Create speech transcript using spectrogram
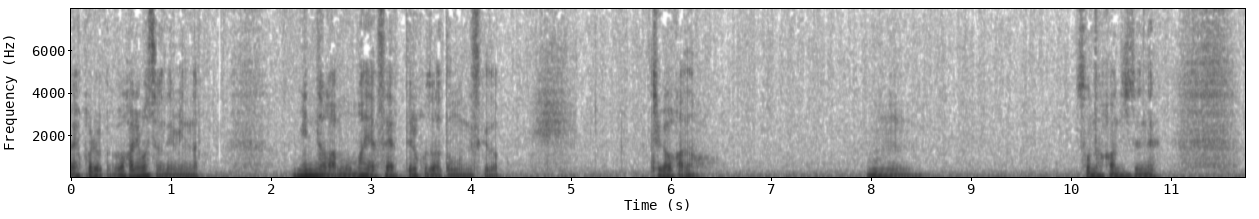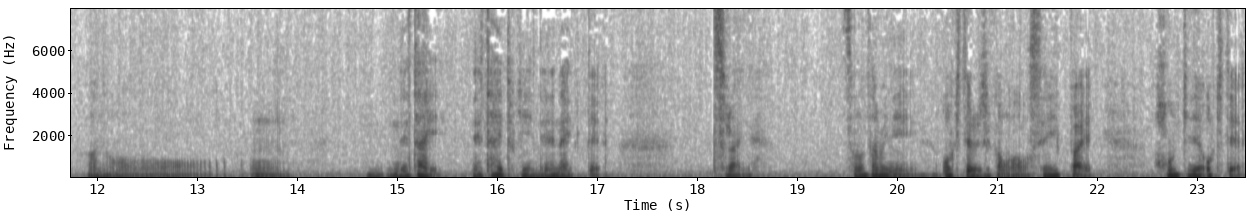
えこれ分かりますよね、みんな。みんながもう毎朝やってることだと思うんですけど。違うかな。うん。そんな感じでね。あのーうん。寝たい。寝たい時に寝れないって、辛いね。そのために起きてる時間を精一杯本気で起きて、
